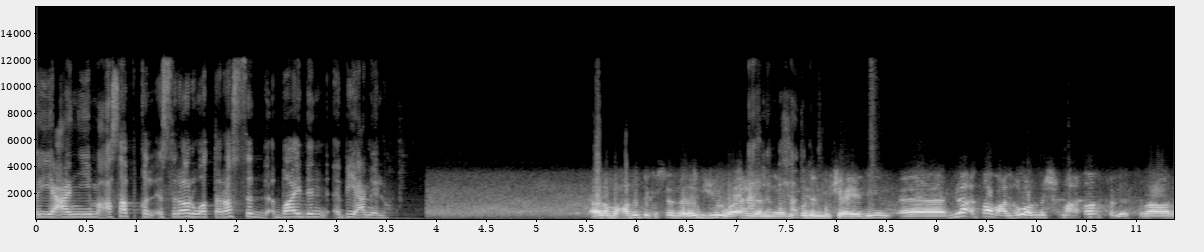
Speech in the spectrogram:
يعني مع سبق الإصرار والترصد بايدن بيعمله. أهلا بحضرتك استاذه انجي واهلا بكل المشاهدين. آه لا طبعا هو مش مع طرف الإصرار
